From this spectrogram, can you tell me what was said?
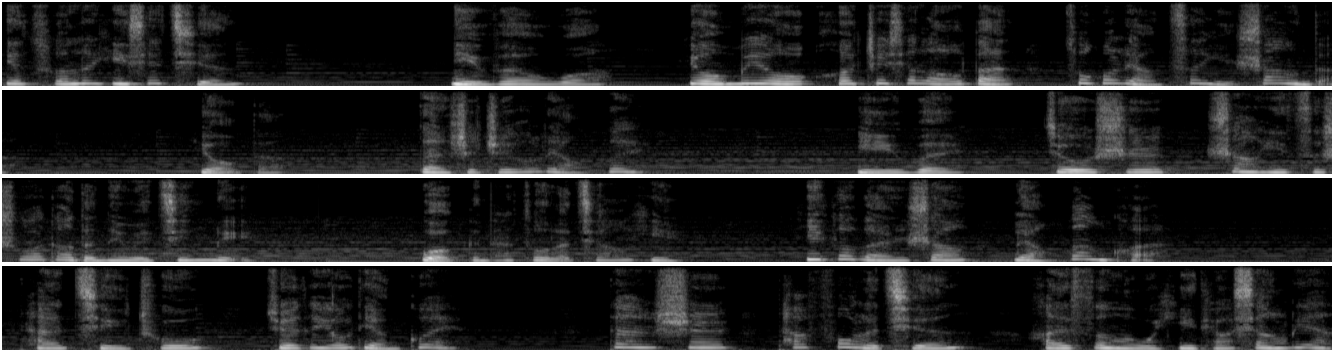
也存了一些钱。你问我有没有和这些老板做过两次以上的？有的，但是只有两位。一位就是上一次说到的那位经理。我跟他做了交易，一个晚上两万块。他起初觉得有点贵，但是他付了钱，还送了我一条项链。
